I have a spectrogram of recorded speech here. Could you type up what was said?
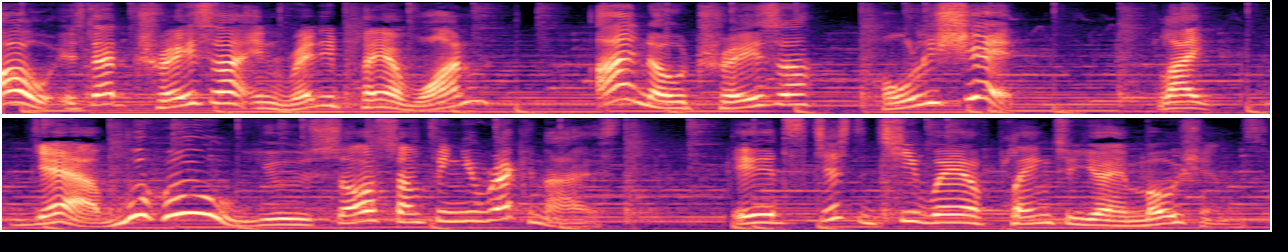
oh, is that Tracer in Ready Player One? I know Tracer, holy shit. Like, yeah, woohoo, you saw something you recognized. It's just a cheap way of playing to your emotions.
